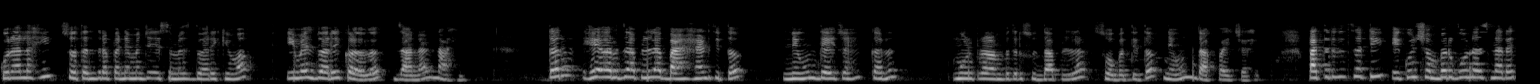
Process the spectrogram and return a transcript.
कोणालाही स्वतंत्रपणे म्हणजे एस एम एसद्वारे किंवा ईमेल द्वारे कळवलं जाणार नाही. तर हे अर्ज आपल्याला बाय हँड तिथं नेऊन द्यायचे आहेत. कारण मूळ प्रमाणपत्र सुद्धा आपल्याला सोबत तिथं नेऊन दाखवायचे आहेत. पात्रतेसाठी एकूण शंभर गुण असणार आहेत.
